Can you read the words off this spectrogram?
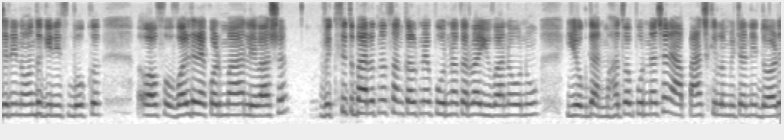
જેની નોંધ ગિનિસ બુક ઓફ વર્લ્ડ રેકોર્ડમાં લેવાશે. વિકસિત ભારતના સંકલ્પને પૂર્ણ કરવા યુવાનોનું યોગદાન મહત્વપૂર્ણ છે અને આ પાંચ કિલોમીટરની દોડ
